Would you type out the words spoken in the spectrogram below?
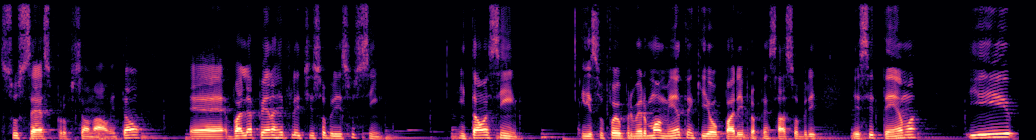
sucesso profissional. Então, é, vale a pena refletir sobre isso sim. Então, assim, isso foi o primeiro momento em que eu parei para pensar sobre esse tema e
